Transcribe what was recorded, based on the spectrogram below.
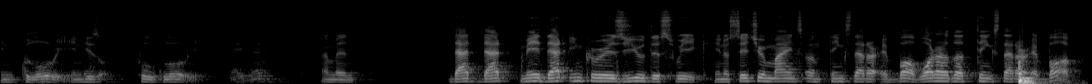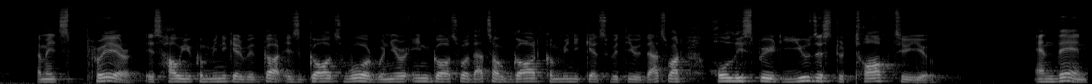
in glory, in His full glory. Amen. I mean, that that may that encourage you this week. You know, set your minds on things that are above. What are the things that are above? I mean, it's prayer. It's how you communicate with God. It's God's word. When you're in God's word, that's how God communicates with you. That's what Holy Spirit uses to talk to you. And then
